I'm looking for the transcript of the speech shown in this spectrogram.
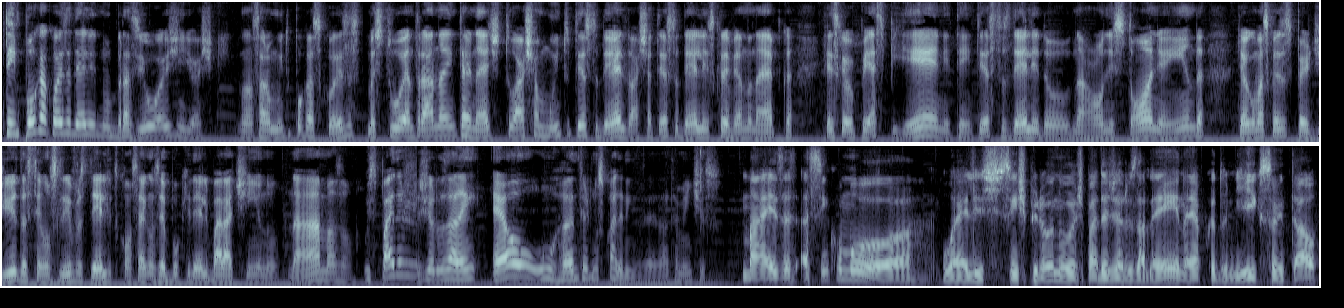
Tem pouca coisa dele no Brasil hoje, eu acho que lançaram muito poucas coisas, mas tu entrar na internet, tu acha muito texto dele, tu acha texto dele escrevendo na época que ele escreveu PSPN, tem textos dele do, na Rolling Stone ainda, tem algumas coisas perdidas, tem uns livros dele, tu consegue uns e-book dele baratinho no, na Amazon. O Spider Jerusalém é o, o Hunter nos quadrinhos, é exatamente isso. Mas assim como o Ellis se inspirou no Spider Jerusalém, na época do Nixon e tal,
